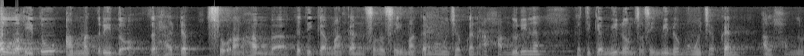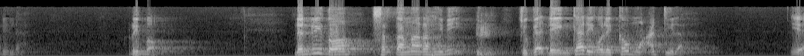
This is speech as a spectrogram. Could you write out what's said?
Allah itu amat ridho terhadap seorang hamba ketika makan selesai makan mengucapkan Alhamdulillah ketika minum selesai minum mengucapkan Alhamdulillah. Ridho. Dan ridho serta marah ini juga diingkari oleh kaum mu'addilah. Ya,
